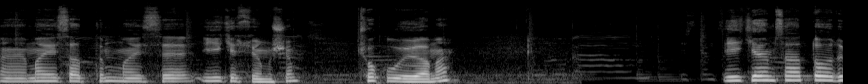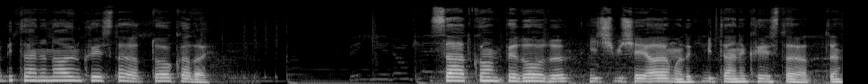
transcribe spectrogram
Ee, Mayıs attım. Mayıs'ı iyi kesiyormuşum. Çok vuruyor ama. İlk yarım saat doğdu bir tane Narun kristal attı o kadar. saat komple doğdu. Hiçbir şey aramadık. Bir tane kristal attı.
